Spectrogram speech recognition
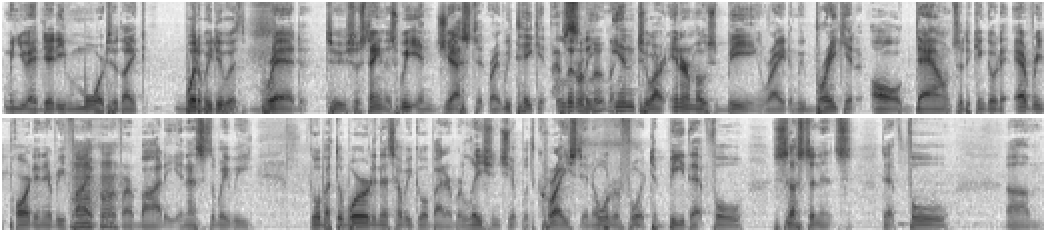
when you add even more to like, what do we do with bread to sustain us? We ingest it, right? We take it literally into our innermost being, right? And we break it all down so that it can go to every part and every fiber of our body. And that's the way we go about the word, and that's how we go about our relationship with Christ in order for it to be that full sustenance, that full, um,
